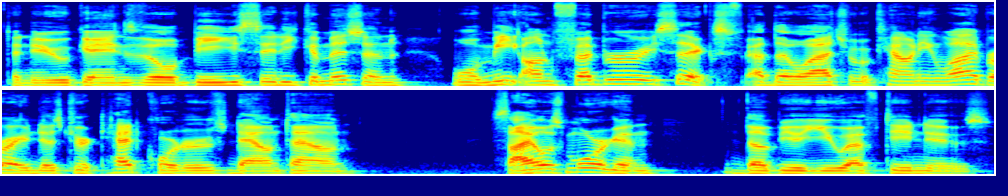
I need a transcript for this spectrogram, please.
The new Gainesville Bee City Commission will meet on February 6th at the Alachua County Library District headquarters downtown. Silas Morgan, WUFT News.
